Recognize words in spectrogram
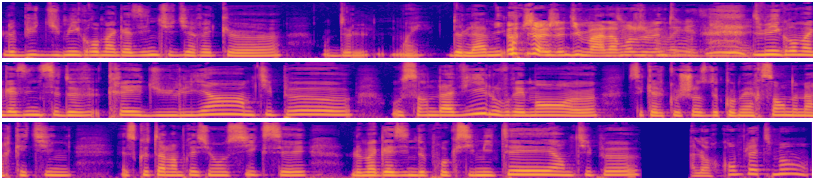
Le but du Migros Magazine, tu dirais que. Ou De, oui, de la Migros. J'ai du mal, hein, moi je de- magazine, ouais. Du Migros Magazine, c'est de créer du lien un petit peu euh, au sein de la ville ou vraiment euh, c'est quelque chose de commerçant, de marketing? Est-ce que tu as l'impression aussi que c'est le magazine de proximité un petit peu? Alors complètement.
